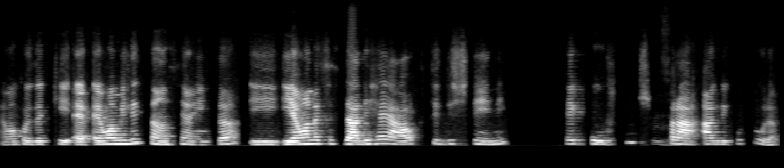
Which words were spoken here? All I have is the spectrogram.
é uma coisa que é, é uma militância ainda e, e, é uma necessidade real que se destine recursos é. para a agricultura.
